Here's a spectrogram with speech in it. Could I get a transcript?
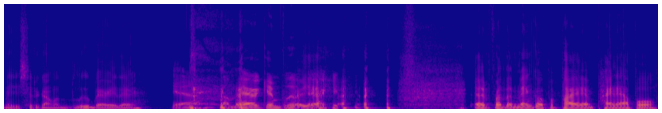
maybe you should have gone with blueberry there. Yeah. American blueberry. and for the mango, papaya, and pineapple,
